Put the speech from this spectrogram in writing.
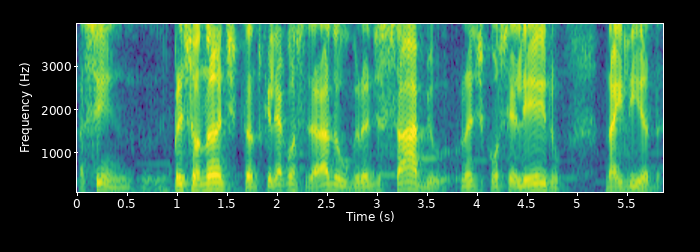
assim, impressionante, tanto que ele é considerado o grande sábio, o grande conselheiro na Ilíada.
